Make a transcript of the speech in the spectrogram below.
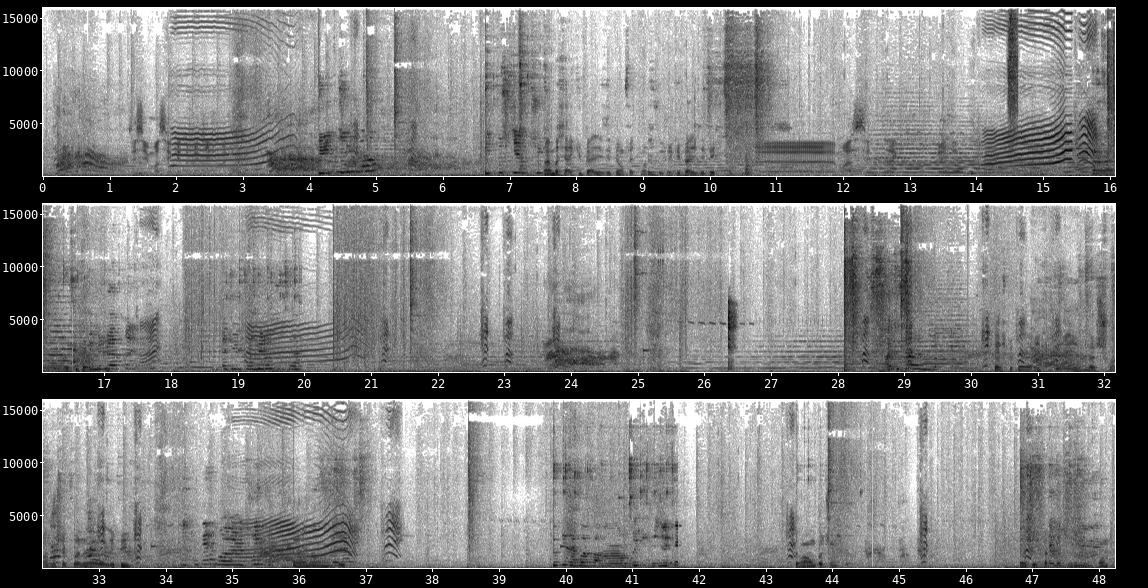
Objectifs. Ouais, moi c'est récupérer les épées en fait. Moi il faut que je récupère les épées. Euh. Moi c'est les dagues. je vais récupérer les dagues. Euh, je récupère les épées. Putain, je peux pas récupérer, on la choix à chaque fois là, l'épée. Ah non, vite. la voix par un truc, je l'ai fait. C'est vraiment pas de chance quoi. Que personne va me le prendre.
